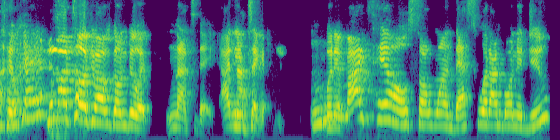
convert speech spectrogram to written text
Okay. no, I told you I was gonna do it. Not today. I need not to take it. Mm-hmm. But if I tell someone that's what I'm going to do,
